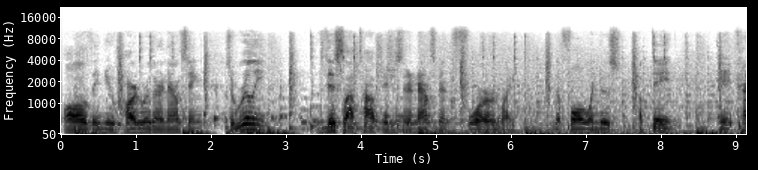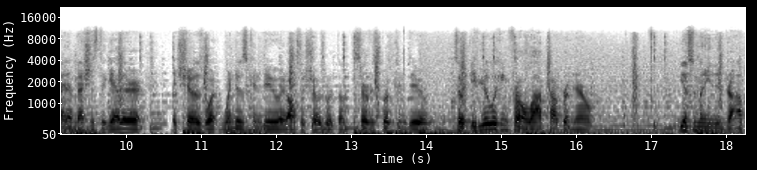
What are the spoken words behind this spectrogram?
all the new hardware they're announcing. So really, this laptop is just an announcement for like the fall Windows update. It kind of meshes together. It shows what Windows can do. It also shows what the Surface Book can do. So if you're looking for a laptop right now, you have some money to drop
